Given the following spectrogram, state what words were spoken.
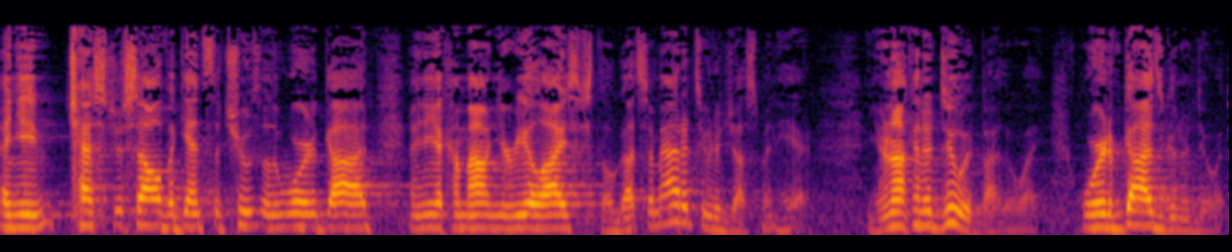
and you test yourself against the truth of the Word of God and you come out and you realize, still got some attitude adjustment here. You're not going to do it, by the way. Word of God's going to do it.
